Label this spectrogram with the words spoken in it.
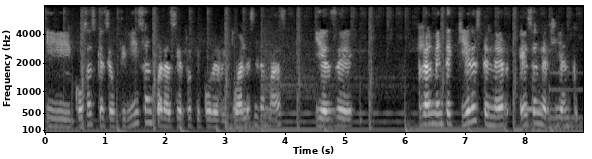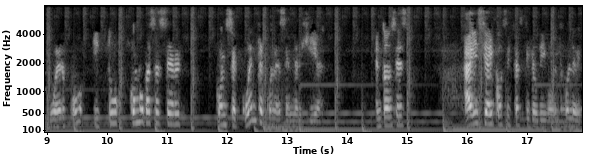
y cosas que se utilizan para cierto tipo de rituales y demás, y es de, realmente quieres tener esa energía en tu cuerpo y tú, ¿cómo vas a ser consecuente con esa energía? Entonces, ahí sí hay cositas que yo digo, híjole,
